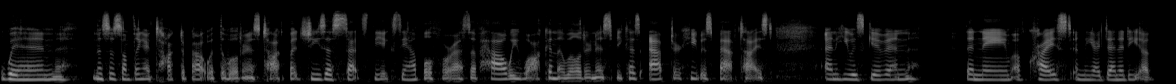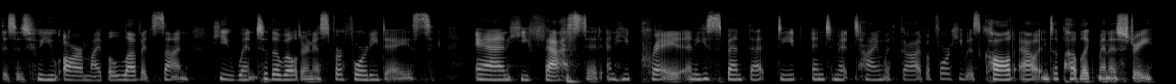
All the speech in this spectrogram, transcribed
when this is something I talked about with the wilderness talk, but Jesus sets the example for us of how we walk in the wilderness because after he was baptized and he was given the name of Christ and the identity of this is who you are, my beloved son, he went to the wilderness for 40 days and he fasted and he prayed and he spent that deep, intimate time with God before he was called out into public ministry.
